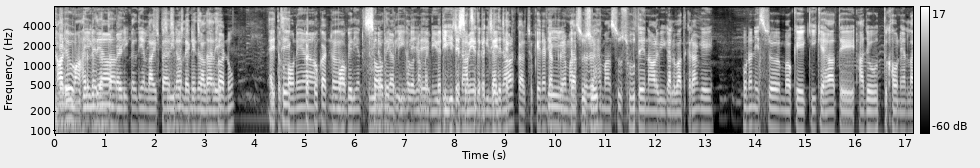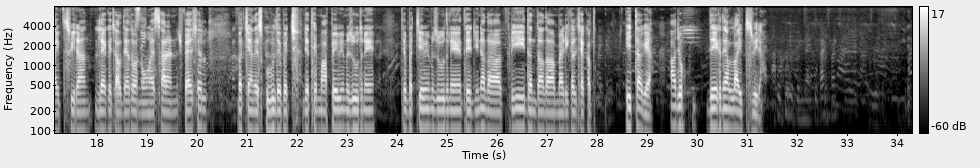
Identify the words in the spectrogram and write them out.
ਆਜੋ ਮਾਹਰ ਨੇ ਮੈਡੀਕਲ ਦੀਆਂ ਲਾਈਵ ਤਸਵੀਰਾਂ ਲੈ ਕੇ ਚੱਲਦੇ ਤੁਹਾਨੂੰ। ਇੱਥੇ ਘੱਟੋ ਘੱਟ ਮੌਕੇ ਦੀਆਂ ਤਸਵੀਰਾਂ ਪੰਜਾਬੀ ਖਬਰਨਾਮਾ ਨਿਊਜ਼ ਟੀਵੀ ਦੇ ਸਮੇਤ ਰੰਗੀਲਾ ਦੇ ਨਾਲ ਕਰ ਚੁੱਕੇ ਨੇ ਡਾਕਟਰ ਹਿਮਾਂਸ਼ੂ ਸੂਦ ਹਿਮਾਂਸ਼ੂ ਸੂਦ ਦੇ ਨਾਲ ਵੀ ਗੱਲਬਾਤ ਕਰਾਂਗੇ। ਉਹਨਾਂ ਨੇ ਇਸ ਮੌਕੇ ਕੀ ਕਿਹਾ ਤੇ ਆਜੋ ਦਿਖਾਉਂਦੇ ਹਾਂ ਲਾਈਵ ਤਸਵੀਰਾਂ ਲੈ ਕੇ ਚੱਲਦੇ ਹਾਂ ਤੁਹਾਨੂੰ ਐਸਆਰਐਨ ਸਪੈਸ਼ਲ ਬੱਚਿਆਂ ਦੇ ਸਕੂਲ ਦੇ ਵਿੱਚ ਜਿੱਥੇ ਮਾਪੇ ਵੀ ਮੌਜੂਦ ਨੇ ਤੇ ਬੱਚੇ ਵੀ ਮੌਜੂਦ ਨੇ ਤੇ ਜਿਨ੍ਹਾਂ ਦਾ ਫ੍ਰੀ ਦੰਦਾਂ ਦਾ ਮੈਡੀਕਲ ਚੈੱਕਅਪ ਕੀਤਾ ਗਿਆ। ਆਜੋ ਦੇਖਦੇ ਹਾਂ ਲਾਈਵ ਤਸਵੀਰਾਂ।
